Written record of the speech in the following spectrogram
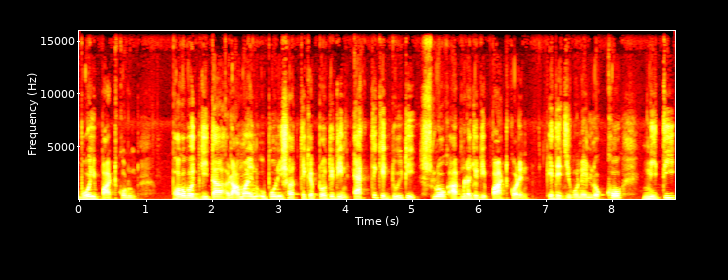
বই পাঠ করুন। ভগবদ গীতা, রামায়ণ, উপনিষদ থেকে প্রতিদিন এক থেকে দুইটি শ্লোক আপনারা যদি পাঠ করেন, এতে জীবনের লক্ষ্য, নীতি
